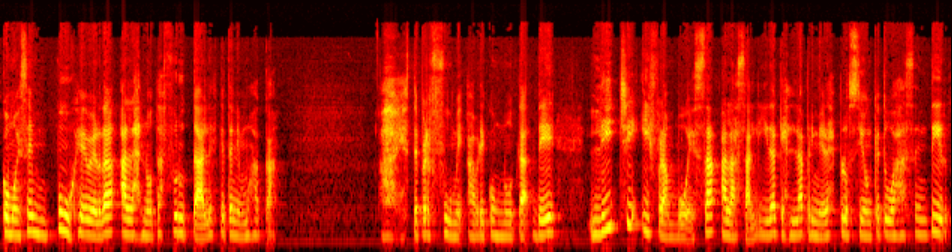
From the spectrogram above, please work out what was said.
como ese empuje, ¿verdad? A las notas frutales que tenemos acá. Ay, este perfume abre con nota de lichi y frambuesa a la salida, que es la primera explosión que tú vas a sentir.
